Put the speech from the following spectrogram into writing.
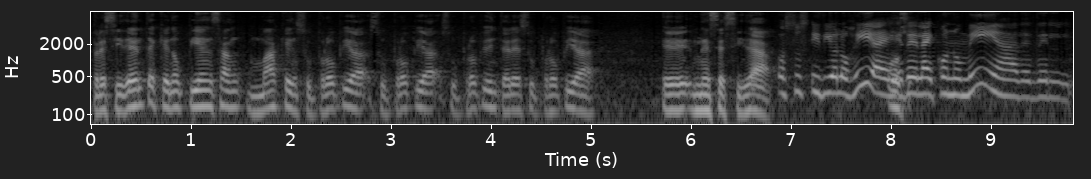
presidentes que no piensan más que en su propia, su propia, su propio interés, su propia eh, necesidad. O sus ideologías de la economía, del,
